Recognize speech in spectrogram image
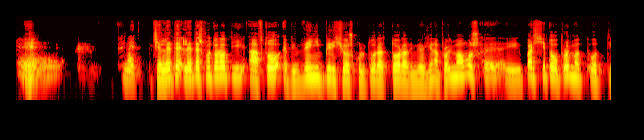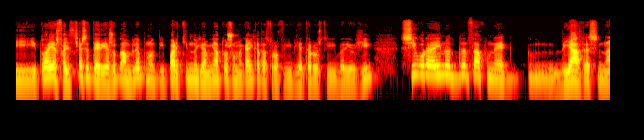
Ε, ναι. Και λέτε, λέτε ας πούμε τώρα ότι αυτό επειδή δεν υπήρχε ως κουλτούρα τώρα δημιουργεί ένα πρόβλημα όμως ε, υπάρχει και το πρόβλημα ότι τώρα οι ασφαλιστικές εταιρείες όταν βλέπουν ότι υπάρχει κίνδυνο για μια τόσο μεγάλη καταστροφή ιδιαίτερα στην περιοχή σίγουρα είναι ότι δεν θα έχουν διάθεση να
